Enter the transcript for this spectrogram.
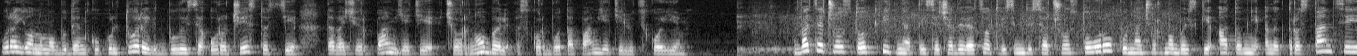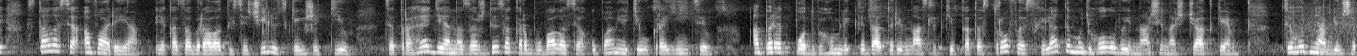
у районному будинку культури відбулися урочистості та вечір пам'яті Чорнобиль скорбота пам'яті людської. 26 квітня 1986 року на Чорнобильській атомній електростанції сталася аварія, яка забрала тисячі людських життів. Ця трагедія назавжди закарбувалася у пам'яті українців. А перед подвигом ліквідаторів наслідків катастрофи схилятимуть голови й наші нащадки. Цього дня більше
